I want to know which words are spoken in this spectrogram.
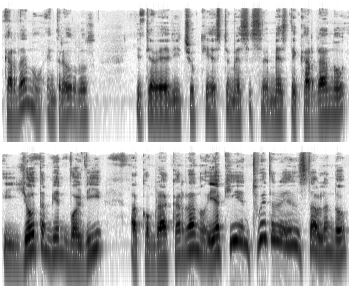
Cardano, entre otros, y te había dicho que este mes es el mes de Cardano y yo también volví a comprar Cardano. Y aquí en Twitter él está hablando,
